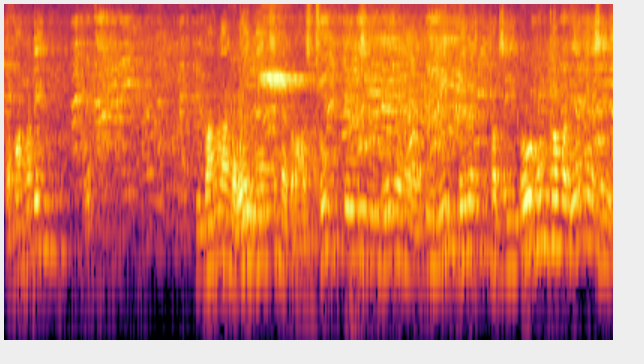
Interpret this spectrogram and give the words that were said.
Der mangler vi. Vi mangler en rød mand som til madras 2. Det vil sige, det er Emil Pedersen fra TK. Hun kommer der, kan jeg se.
